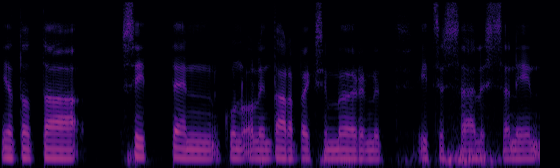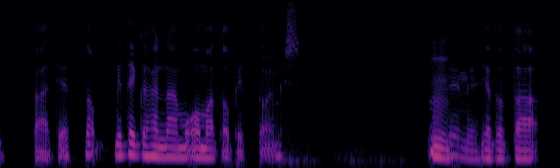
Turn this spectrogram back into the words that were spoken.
ja tota, sitten kun olin tarpeeksi möyrinyt itsesäälissä, niin päätin, että no mitenköhän nämä mun omat opit toimis. Mm. Niin, niin. Ja tota,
